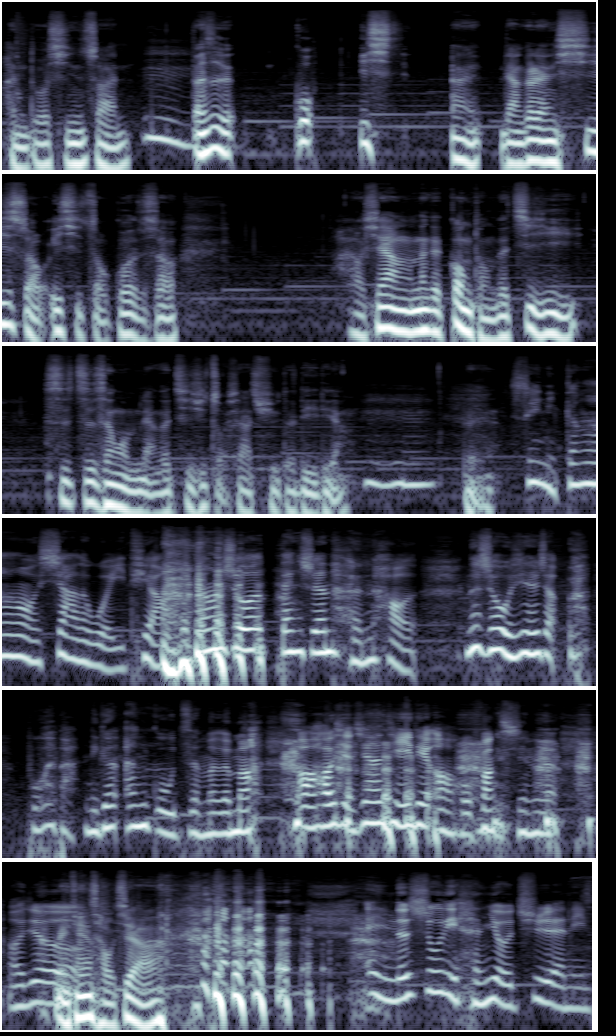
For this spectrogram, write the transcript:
很多心酸，嗯，但是过一起，嗯，两个人携手一起走过的时候，好像那个共同的记忆是支撑我们两个继续走下去的力量。嗯哼，对。所以你刚刚哦吓了我一跳，你刚刚说单身很好，那时候我心里想，呃，不会吧？你跟安谷怎么了吗？哦，好险，现在听一听哦，我放心了。我就 每天吵架。哎、欸，你的书里很有趣，你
